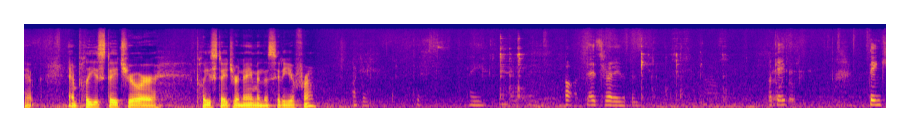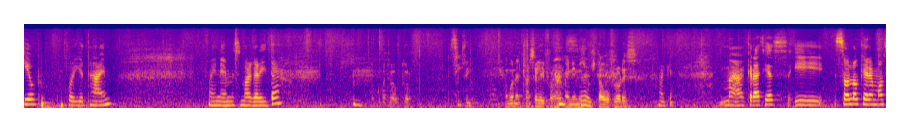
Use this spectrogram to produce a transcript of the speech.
Yep. And please state your Please state your name and the city you're from. That's ready. Okay. Thank you for your time. My name is Margarita. Sí. I'm going to translate for her. My name is Gustavo Flores. Okay. Ma- Gracias y solo queremos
